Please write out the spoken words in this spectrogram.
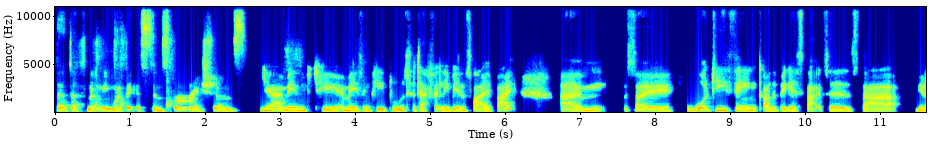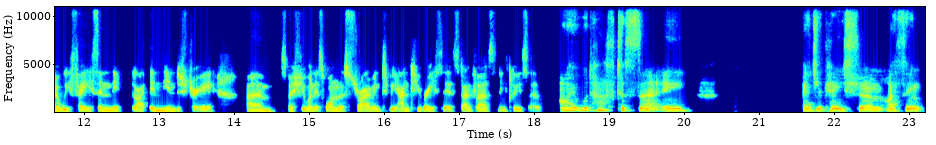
they're definitely my biggest inspirations. Yeah i mean two amazing people to definitely be inspired by. Um so what do you think are the biggest factors that you know we face in the like in the industry um especially when it's one that's striving to be anti-racist diverse and inclusive? I would have to say education. I think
